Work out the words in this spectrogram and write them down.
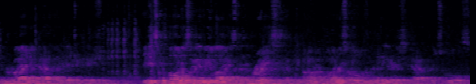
in providing Catholic education. These components we realize and embrace become our cornerstone for many years in Catholic schools.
